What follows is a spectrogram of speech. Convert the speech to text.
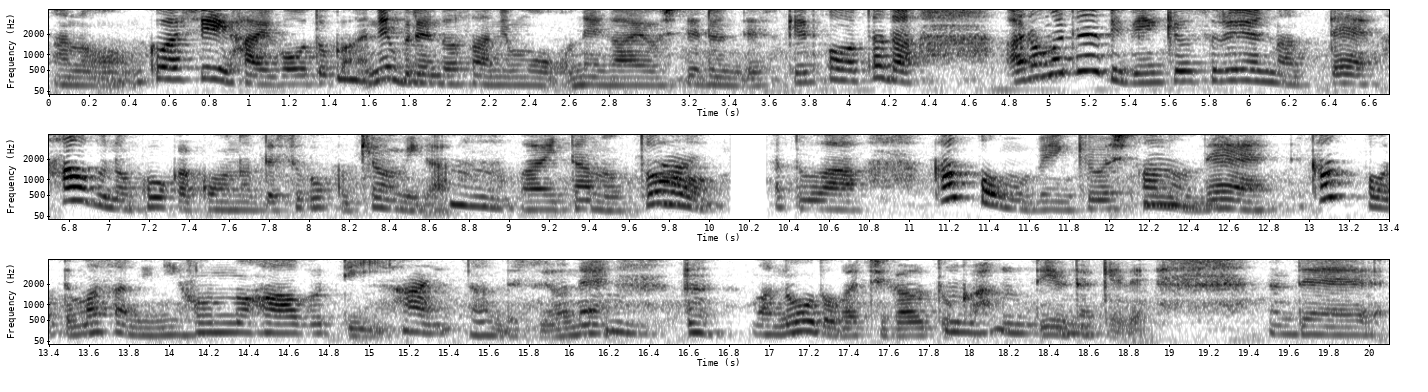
あの、詳しい配合とかはね、ブレンドさんにもお願いをしてるんですけど、ただ、アロマテラピー勉強するようになって、ハーブの効果効能ってすごく興味がうん。湧いたのと、はいあとは、漢方も勉強したので、で漢方ってまさに日本のハーブティーはいなんですよね。うんうん。まあ、濃度が違うとかうんうんうんっていうだけで。で、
